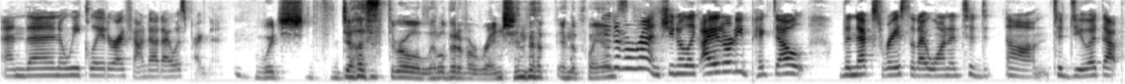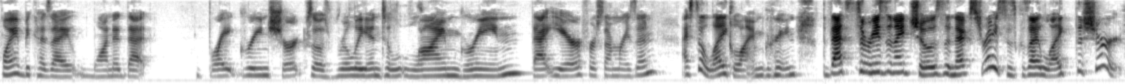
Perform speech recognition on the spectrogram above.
And then a week later, I found out I was pregnant. which does throw a little bit of a wrench in the in the plans. A bit of a wrench, you know. Like I had already picked out the next race that I wanted to um, to do at that point because I wanted that bright green shirt because I was really into lime green that year for some reason. I still like lime green, but that's the reason I chose the next race is because I liked the shirt.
